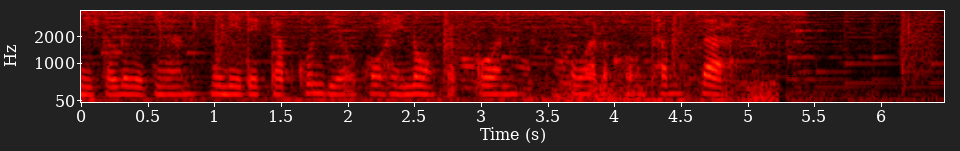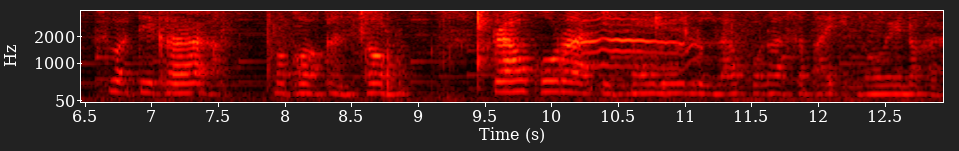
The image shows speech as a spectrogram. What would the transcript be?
นี่ก็เลิกงานมื้อนี้ได้กลับคนเดียวพอให้น้องกลับก่อนเพราะว่าเจ้าของทำซาสวัสดีค่ะ มาพอกันช่อง ราวโคราชอินโนเวหรือราวโคราชสไปอินโนเวเนาะค่ะ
